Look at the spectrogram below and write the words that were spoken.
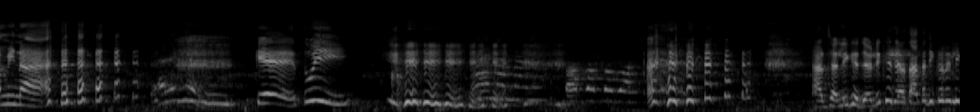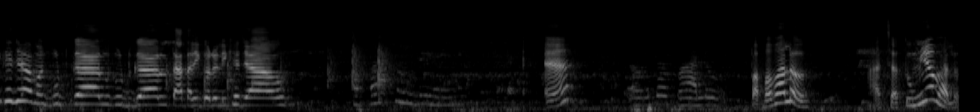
আমি না। কে? তুই? আচ্ছা লিখে যাও লিখে যাও তাড়াতাড়ি করে লিখে যাও আমার গুড গার্ল গুড গার্ল তাড়াতাড়ি করে লিখে যাও। পাপা হ্যাঁ ভালো। পাপা ভালো? আচ্ছা তুমিও ভালো।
